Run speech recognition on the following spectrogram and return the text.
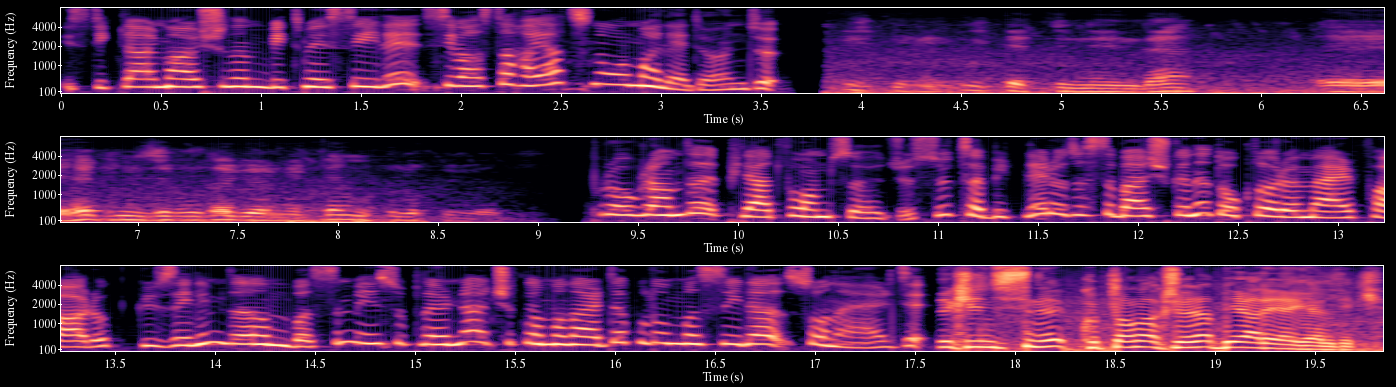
İstiklal Marşı'nın bitmesiyle Sivas'ta hayat normale döndü. ilk günün ilk etkinliğinde e, hepinizi burada görmekten mutluluk duyuyoruz. Programda platform sözcüsü Tabipler Odası Başkanı Doktor Ömer Faruk Güzelim Dağ'ın basın mensuplarına açıklamalarda bulunmasıyla sona erdi. İkincisini kutlamak üzere bir araya geldik.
